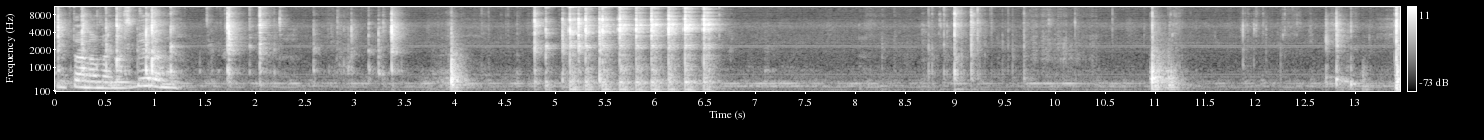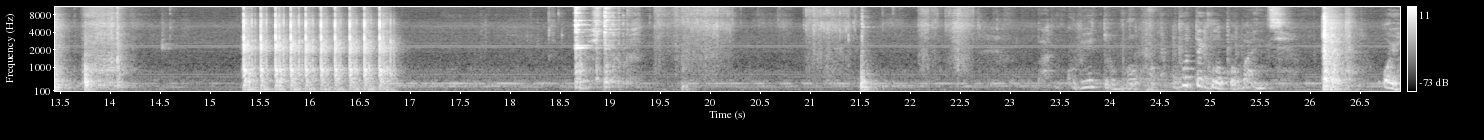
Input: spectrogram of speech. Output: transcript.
Сметана в мене збирана. Ось так. Банку витру, бо потекло по банці. Ой,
